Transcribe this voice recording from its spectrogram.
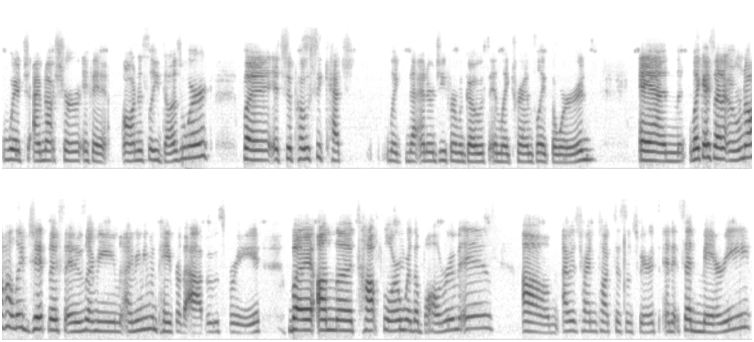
which I'm not sure if it honestly does work, but it's supposed to catch like the energy from a ghost and like translate the words. And like I said, I don't know how legit this is. I mean, I didn't even pay for the app, it was free. But on the top floor where the ballroom is, um, I was trying to talk to some spirits and it said Mary,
